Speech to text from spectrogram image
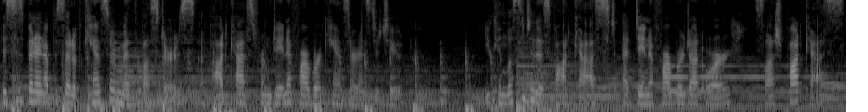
This has been an episode of Cancer Mythbusters, a podcast from Dana-Farber Cancer Institute. You can listen to this podcast at danafarber.org slash podcasts.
